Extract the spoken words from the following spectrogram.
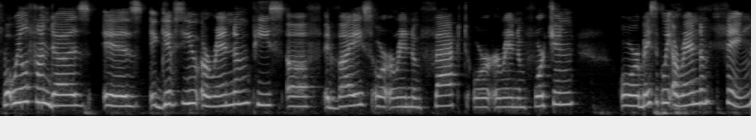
what Wheel of Fun does is it gives you a random piece of advice or a random fact or a random fortune or basically a random thing,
